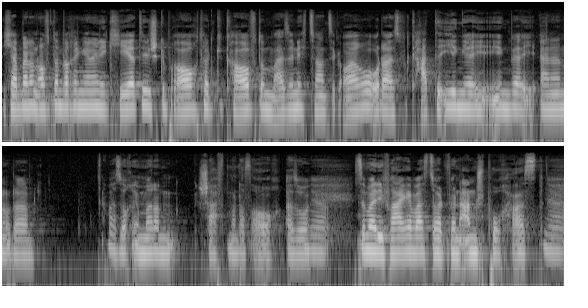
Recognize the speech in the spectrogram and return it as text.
Ich habe mir dann oft einfach irgendeinen Ikea-Tisch gebraucht, halt gekauft um, weiß ich nicht, 20 Euro oder es hatte irgendwer, irgendwer einen oder was auch immer, dann schafft man das auch. Also Ja. ist immer die Frage, was du halt für einen Anspruch hast. Ja.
